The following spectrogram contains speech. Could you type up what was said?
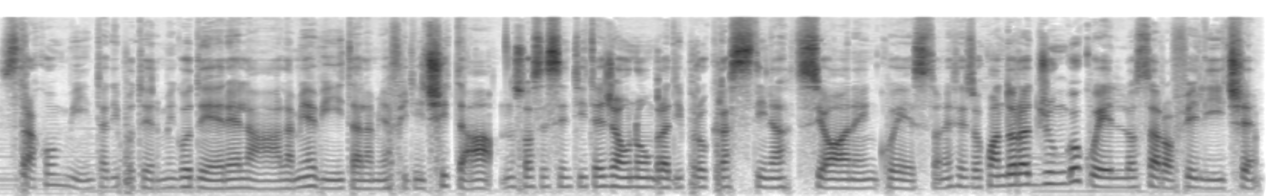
straconvinta di potermi godere la, la, mia vita, la mia felicità. Non so se sentite già un'ombra di procrastinazione in questo, nel senso quando raggiungo quello sarò felice.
